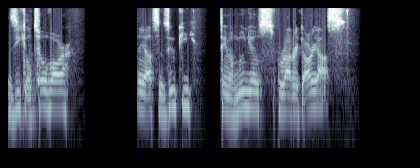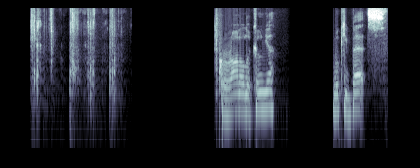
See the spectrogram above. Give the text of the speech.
Ezequiel Tovar, Seiya Suzuki, Samuel Munoz, Roderick Arias. Ronald Acuna, Mookie Betts,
